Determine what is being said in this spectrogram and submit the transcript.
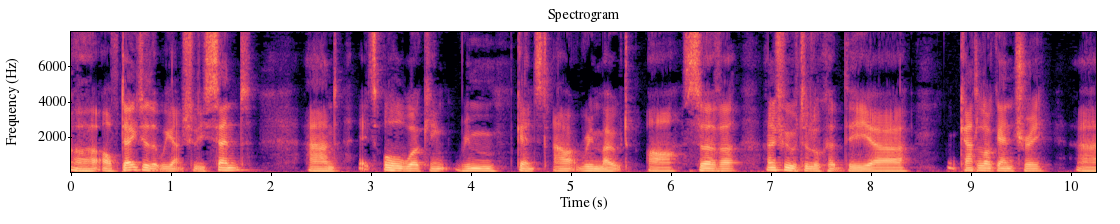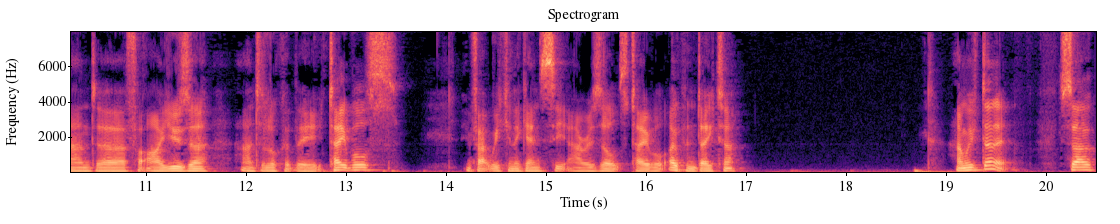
uh, of data that we actually sent. And it's all working against our remote R server. And if we were to look at the uh, catalog entry and uh, for our user and to look at the tables, in fact, we can again see our results table, open data, and we've done it. So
